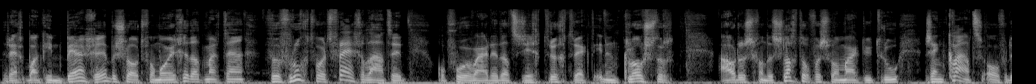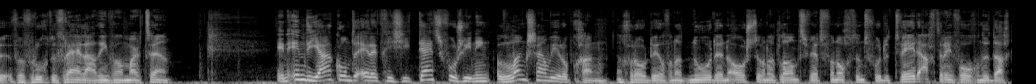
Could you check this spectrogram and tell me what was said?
De rechtbank in Bergen besloot vanmorgen dat Martin vervroegd wordt vrijgelaten... op voorwaarde dat ze zich terugtrekt in een klooster. Ouders van de slachtoffers van Marc Dutroux zijn kwaad over de vervroegde vrijlating van Martin. In India komt de elektriciteitsvoorziening langzaam weer op gang. Een groot deel van het noorden en oosten van het land werd vanochtend voor de tweede achtereenvolgende dag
